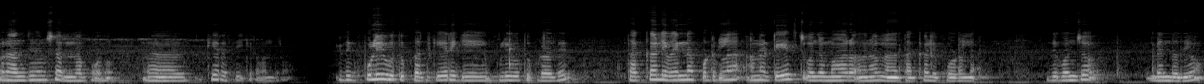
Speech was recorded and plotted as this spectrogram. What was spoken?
ஒரு அஞ்சு நிமிஷம் இருந்தால் போதும். கீரை சீக்கிரம் வந்துடும் இதுக்கு புளி ஊற்றக்கூடாது கீரைக்கு புளி ஊற்றக்கூடாது தக்காளி வேணால் போட்டுக்கலாம். ஆனால் டேஸ்ட் கொஞ்சம் மாறும். அதனால் நான் தக்காளி போடலை. இது கொஞ்சம் வெந்ததையும்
